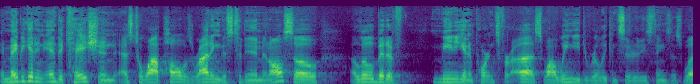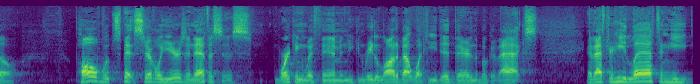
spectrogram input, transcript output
and maybe get an indication as to why Paul was writing this to them, and also a little bit of meaning and importance for us while we need to really consider these things as well. Paul spent several years in Ephesus working with them, and you can read a lot about what he did there in the book of Acts. And after he left and he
